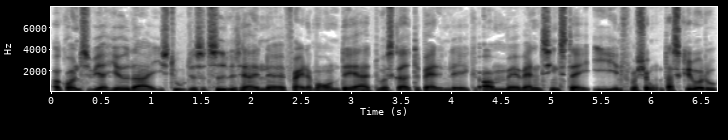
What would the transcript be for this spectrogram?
og grunden til, at vi har hævet dig i studiet så tidligt her en øh, fredag morgen, det er, at du har skrevet et debatindlæg om øh, Valentinsdag i Information. Der skriver du,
